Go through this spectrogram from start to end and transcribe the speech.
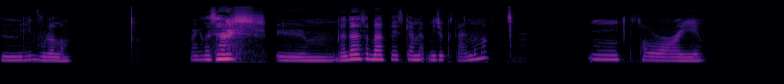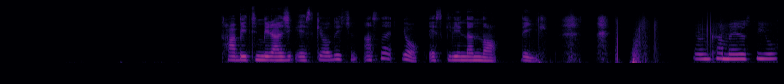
Şöyle vuralım. Arkadaşlar eee, nedense ben facecam yapmayı çok isterim ama hmm, sorry. Tabletim birazcık eski olduğu için aslında yok eskiliğinden daha değil. Ön kamerası yok.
